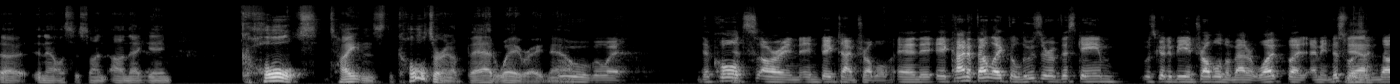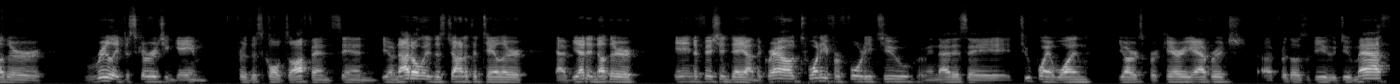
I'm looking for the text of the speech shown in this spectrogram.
uh, analysis on on that yeah. game. Colts Titans. The Colts are in a bad way right now. Oh boy, the Colts yeah. are in in big time trouble, and it, it kind of felt like the loser of this game was going to be in trouble no matter what. But I mean, this was yeah. another really discouraging game for this Colts offense. And, you know, not only does Jonathan Taylor have yet another inefficient day on the ground, 20 for 42. I mean, that is a 2.1 yards per carry average uh, for those of you who do math.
